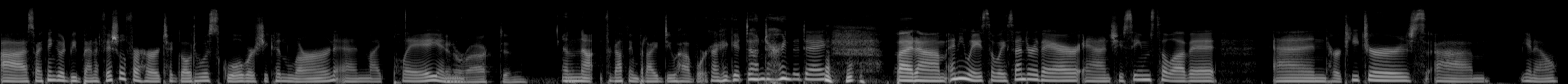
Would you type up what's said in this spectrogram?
uh, so I think it would be beneficial for her to go to a school where she can learn and like play and interact and and not for nothing, but I do have work I could get done during the day. but um, anyway, so I send her there, and she seems to love it. And her teachers, um, you know,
